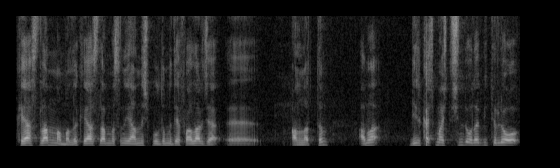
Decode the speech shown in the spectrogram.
Kıyaslanmamalı. Kıyaslanmasını yanlış bulduğumu defalarca e, anlattım. Ama birkaç maç dışında o da bir türlü o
